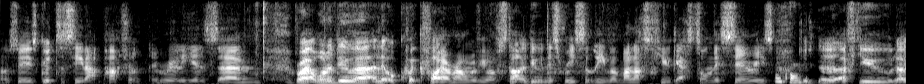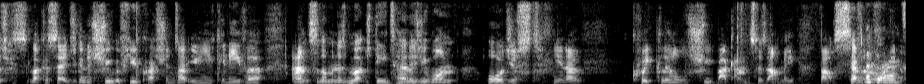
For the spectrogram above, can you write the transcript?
absolutely. It's good to see that passion. It really is. Um, right, I want to do a, a little quick fire round with you. I've started doing this recently with my last few guests on this series. Okay. Just a, a few, like like I said, just going to shoot a few questions at you. You can either answer them in as much detail as you want, or just you know, quick little shoot back answers at me. About seven Okay, or eight.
